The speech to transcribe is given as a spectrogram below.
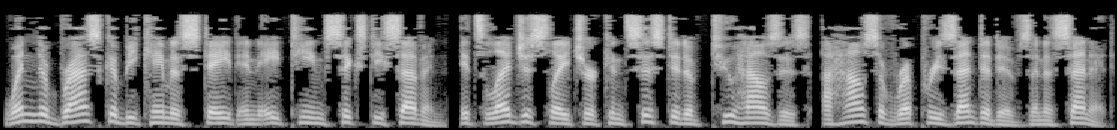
When Nebraska became a state in 1867, its legislature consisted of two houses, a House of Representatives and a Senate.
